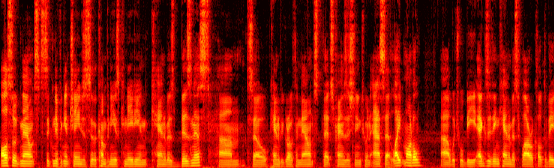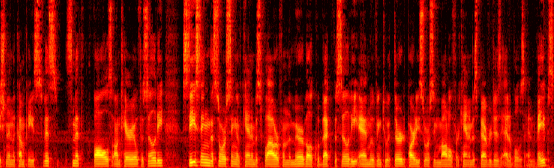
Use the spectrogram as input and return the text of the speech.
Also announced significant changes to the company's Canadian cannabis business. Um, so, Canopy Growth announced that it's transitioning to an asset light model, uh, which will be exiting cannabis flower cultivation in the company's Smith Falls, Ontario facility, ceasing the sourcing of cannabis flower from the Mirabel, Quebec facility, and moving to a third party sourcing model for cannabis beverages, edibles, and vapes.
